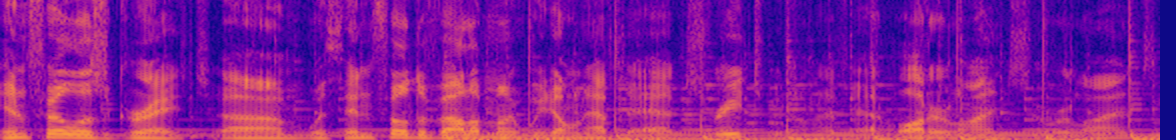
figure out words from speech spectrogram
Infill is great. Um, with infill development, we don't have to add streets, we don't have to add water lines, sewer lines,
